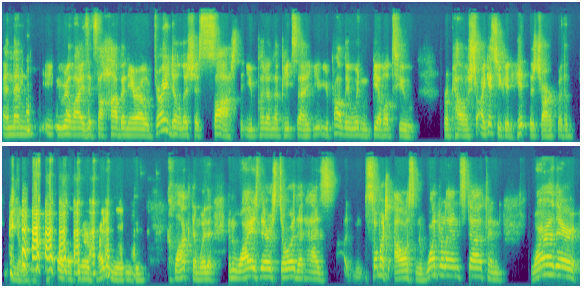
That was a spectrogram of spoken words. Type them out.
And then you realize it's a habanero, very delicious sauce that you put on the pizza. You, you probably wouldn't be able to repel a shark. I guess you could hit the shark with a, you know, if they were biting you, you could clock them with it. And why is there a store that has so much Alice in Wonderland stuff? And why are there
